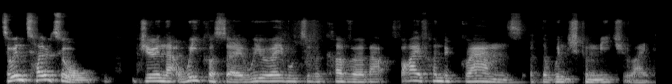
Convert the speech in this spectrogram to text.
So in total, during that week or so, we were able to recover about 500 grams of the Winchcombe meteorite,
